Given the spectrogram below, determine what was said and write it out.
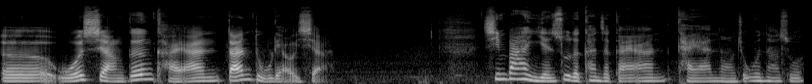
呃，我想跟凯安单独聊一下。”辛巴很严肃的看着凯安，凯安哦，就问他说：“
